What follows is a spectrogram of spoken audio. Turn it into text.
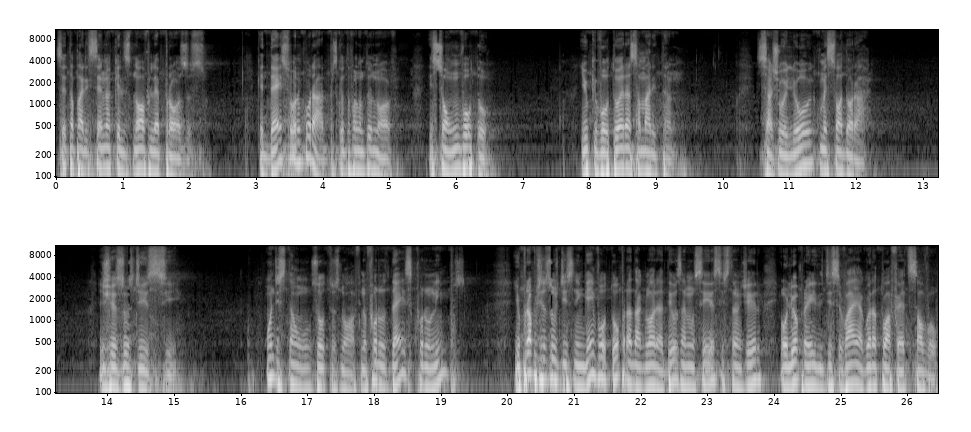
você está parecendo aqueles nove leprosos. Que dez foram curados, por isso que eu estou falando dos nove. E só um voltou. E o que voltou era samaritano. Se ajoelhou e começou a adorar. E Jesus disse: Onde estão os outros nove? Não foram dez que foram limpos? E o próprio Jesus disse: Ninguém voltou para dar glória a Deus, a não ser esse estrangeiro. Olhou para ele e disse: Vai, agora a tua fé te salvou.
